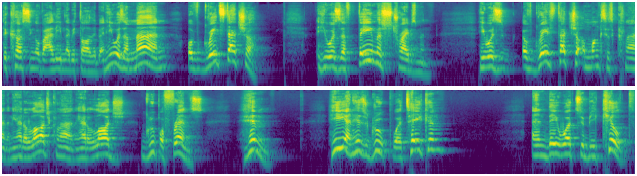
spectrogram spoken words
the cursing of Ali ibn Abi Talib. And he was a man of great stature. He was a famous tribesman. He was of great stature amongst his clan, and he had a large clan, he had a large group of friends. Him, he and his group were taken and they were to be killed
